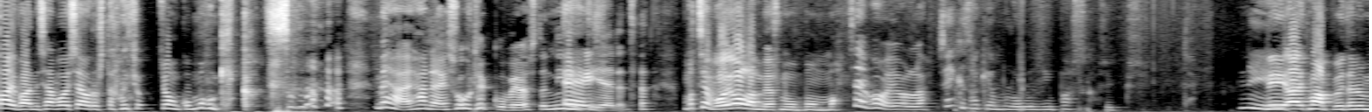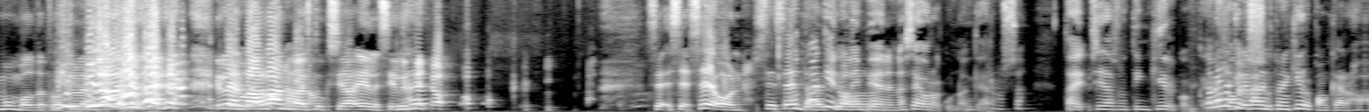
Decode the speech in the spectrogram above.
taivaan niin sä voi seurustella jo, jonkun muunkin kanssa. Mehän ei hänen suhdekuvioista niin Ei. tiedetä. Mutta se voi olla myös mun mummo. Se voi olla. Senkö takia mulla on ollut niin paska syksy? Niin. Niin, ai, että mä oon pyytänyt mummolta tuolta Ylen, Ylen Kuulemma rangaistuksia Elsille. se, se, se on. Se, sen Mut mäkin täytyy olin olla. pienenä seurakunnan kerhossa. Tai sitä sanottiin kirkon No meilläkin oli vähän niin kuin kirkonkerho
